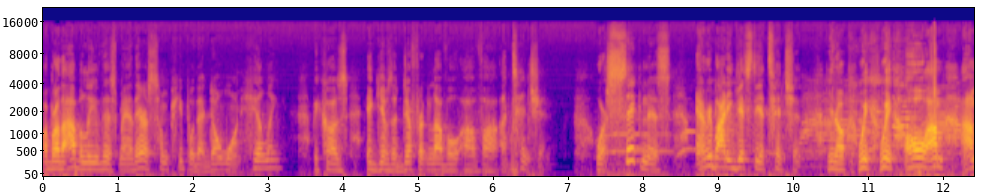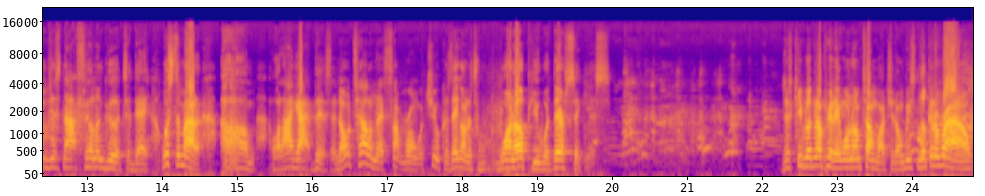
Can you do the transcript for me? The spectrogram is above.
My brother, I believe this, man. There are some people that don't want healing because it gives a different level of uh, attention. Where sickness, everybody gets the attention. You know, we, we, oh, I'm, I'm just not feeling good today. What's the matter? Um, well, I got this. And don't tell them there's something wrong with you because they're going to one up you with their sickness. Just keep looking up here. They won't know I'm talking about you. Don't be looking around.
